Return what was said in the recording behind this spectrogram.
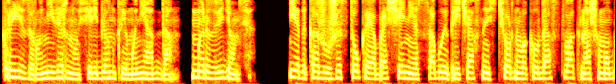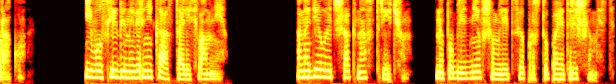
К Рейзеру не вернусь и ребенка ему не отдам. Мы разведемся. Я докажу жестокое обращение с собой и причастность черного колдовства к нашему браку. Его следы наверняка остались во мне. Она делает шаг навстречу. На побледневшем лице проступает решимость.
